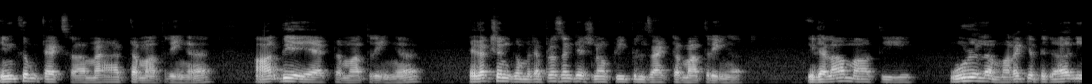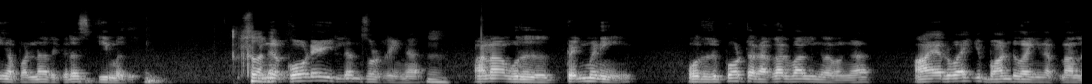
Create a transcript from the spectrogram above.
இன்கம் டேக்ஸ் ஆக்டை மாற்றுறீங்க ஆர்பிஐ ஆக்டை மாற்றுறீங்க election cum representation of people's ஆக்டை மாற்றுறீங்க இதெல்லாம் மாற்றி ஊழலை மறைக்கிறதுக்காக நீங்கள் பண்ண இருக்கிற ஸ்கீம் அது. நீங்கள் கோடே இல்லைன்னு சொல்கிறீங்க ஆனால் ஒரு பெண்மணி ஒரு ரிப்போர்ட்டர் அகர்வாலுங்கிறவங்க ஆயிரம் ரூபாய்க்கு பாண்டு வாங்கினதுனால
